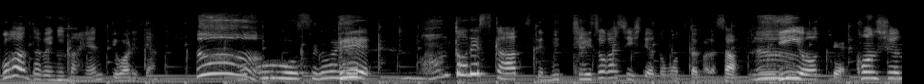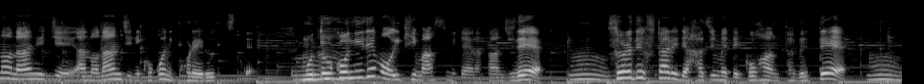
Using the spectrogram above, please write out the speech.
ご飯食べに行かへん？って言われてん。うんおおすごいね。で本当ですか？っつってめっちゃ忙しい人やと思ってたからさ、うんいいよって今週の何日あの何時にここに来れる？っつって、うんもうどこにでも行きますみたいな感じでうん。それで2人で初めてご飯食べてうん。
